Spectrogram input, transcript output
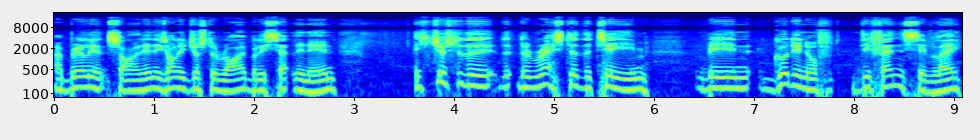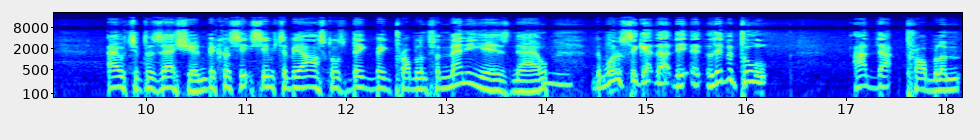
a brilliant signing. He's only just arrived, but he's settling in it's just the the rest of the team being good enough defensively out of possession because it seems to be Arsenal's big big problem for many years now. The Once they get that, the, uh, Liverpool had that problem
